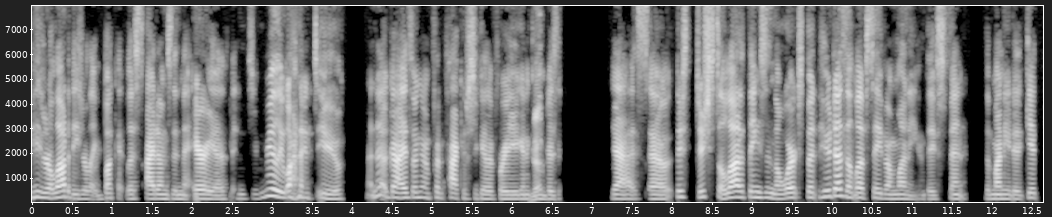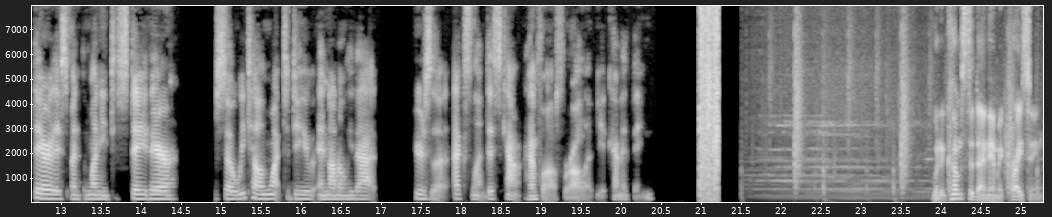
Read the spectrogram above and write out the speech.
These are a lot of these are like bucket list items in the area things you really want to do I know, guys, I'm going to put a package together for you. You're going to come visit. Yeah. So there's, there's just a lot of things in the works, but who doesn't love saving money? They've spent the money to get there. They spent the money to stay there. So we tell them what to do. And not only that, here's an excellent discount half off for all of you kind of thing. When it comes to dynamic pricing,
